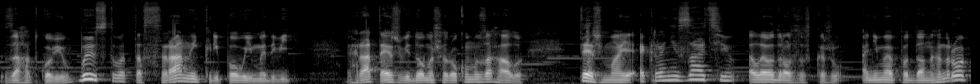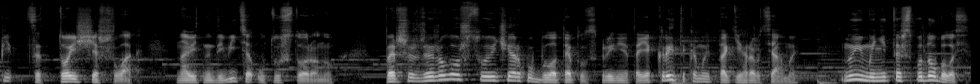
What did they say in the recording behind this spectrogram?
загадкові вбивства та сраний кріповий медвідь. Гра теж відома широкому загалу. Теж має екранізацію, але одразу скажу: аніме по Данганропі це той ще шлак. Навіть не дивіться у ту сторону. Перше джерело ж, в свою чергу, було тепло сприйнято як критиками, так і гравцями. Ну і мені теж сподобалось.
